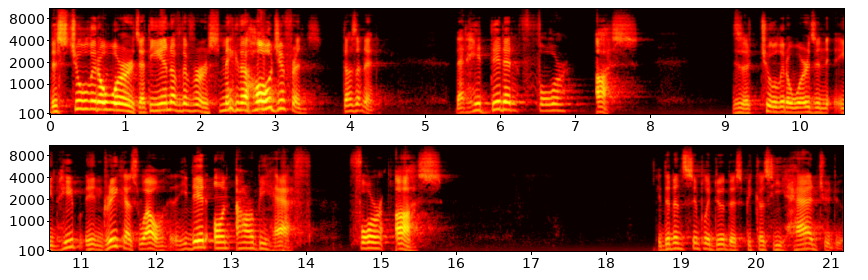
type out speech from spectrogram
These two little words at the end of the verse make the whole difference, doesn't it? That he did it for us. These are two little words in, in, Hebrew, in Greek as well. He did on our behalf for us. He didn't simply do this because he had to do,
